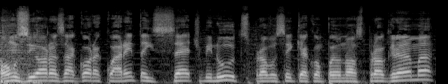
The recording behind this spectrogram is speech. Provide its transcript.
Onze horas agora, 47 minutos. Para você que acompanha o nosso programa,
